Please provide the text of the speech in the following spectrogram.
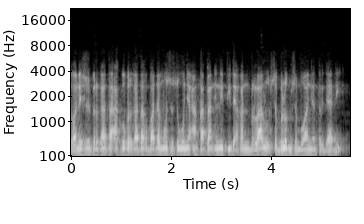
Tuhan Yesus berkata, aku berkata kepadamu sesungguhnya angkatan ini tidak akan berlalu sebelum semuanya terjadi.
